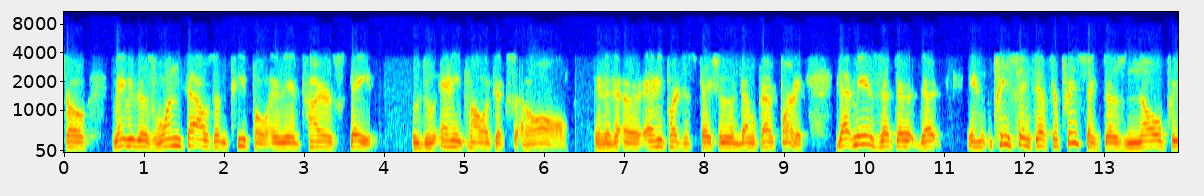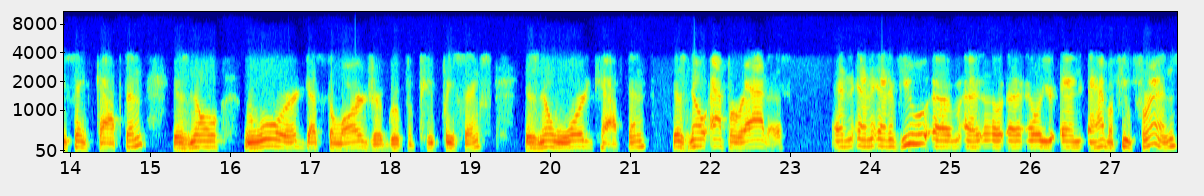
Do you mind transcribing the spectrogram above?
So maybe there's 1,000 people in the entire state who do any politics at all, in the, or any participation in the Democratic Party. That means that there that in precinct after precinct, there's no precinct captain, there's no ward. That's the larger group of precincts. There's no ward captain. There's no apparatus. And and and if you um, uh, uh, or you and have a few friends,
